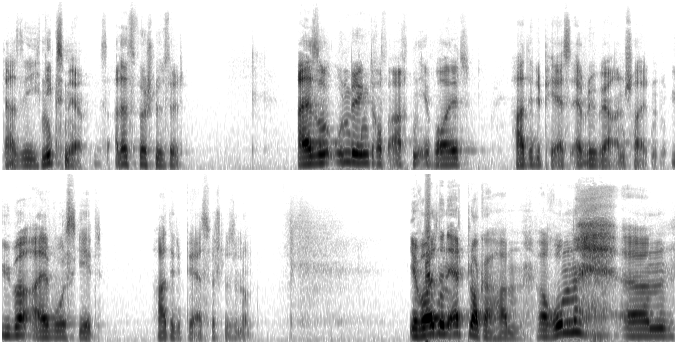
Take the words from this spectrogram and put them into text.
da sehe ich nichts mehr. Ist alles verschlüsselt. Also unbedingt darauf achten, ihr wollt HTTPS Everywhere anschalten. Überall, wo es geht. HTTPS-Verschlüsselung. Ihr wollt einen Adblocker haben. Warum? Ähm,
